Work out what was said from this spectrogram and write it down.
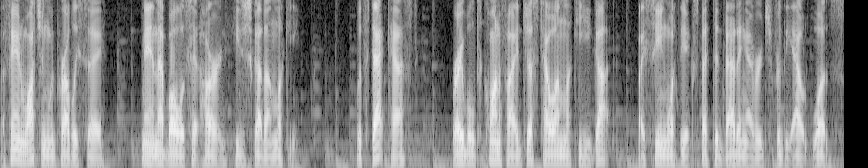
A fan watching would probably say, Man, that ball was hit hard, he just got unlucky. With StatCast, we're able to quantify just how unlucky he got by seeing what the expected batting average for the out was.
